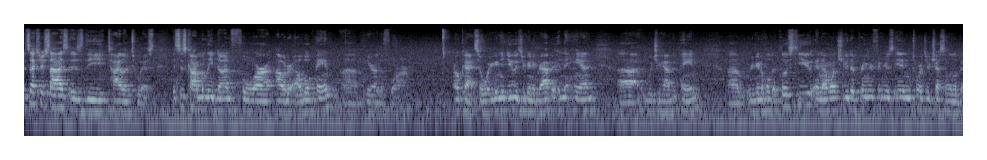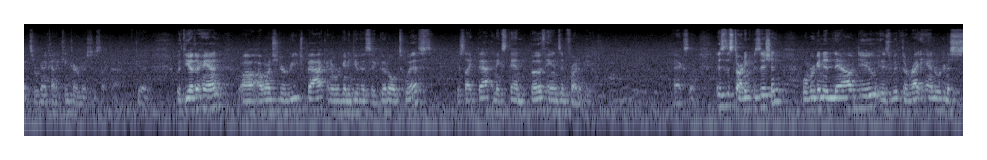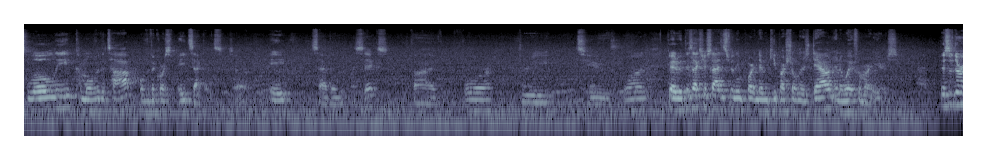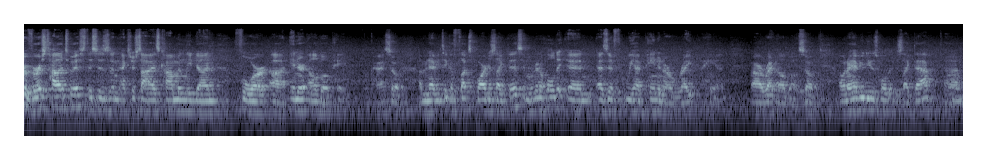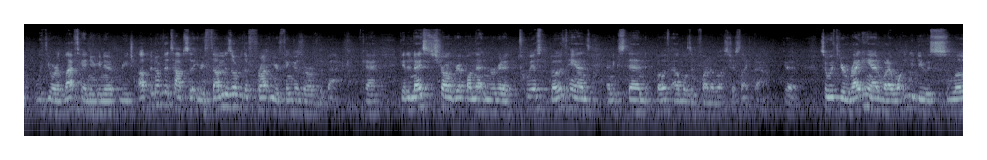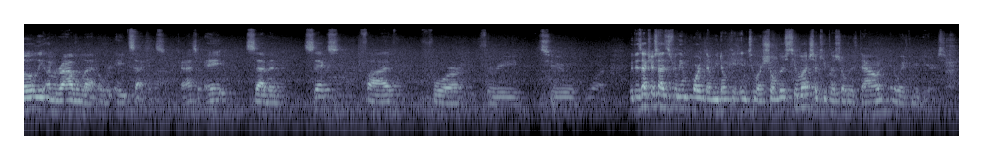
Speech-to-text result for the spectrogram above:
This exercise is the Tyler twist. This is commonly done for outer elbow pain um, here on the forearm. Okay, so what you're gonna do is you're gonna grab it in the hand, uh, which you have the pain. Um, you're gonna hold it close to you, and I want you to bring your fingers in towards your chest a little bit. So we're gonna kind of kink our wrist just like that. Good. With the other hand, uh, I want you to reach back, and we're gonna give this a good old twist, just like that, and extend both hands in front of you. Excellent. This is the starting position. What we're gonna now do is with the right hand, we're gonna slowly come over the top over the course of eight seconds. So eight, seven, six, five, four, three, two, one. Good, with this exercise, it's really important that we keep our shoulders down and away from our ears. This is the reverse Tyler twist. This is an exercise commonly done for uh, inner elbow pain. Okay, so I'm gonna have you take a flex bar just like this, and we're gonna hold it in as if we have pain in our right our right elbow. So what I have you do is hold it just like that. Um, with your left hand, you're gonna reach up and over the top so that your thumb is over the front and your fingers are over the back, okay? Get a nice strong grip on that and we're gonna twist both hands and extend both elbows in front of us just like that. Good. So with your right hand, what I want you to do is slowly unravel that over eight seconds, okay? So eight, seven, six, five, four, this exercise, it's really important that we don't get into our shoulders too much, so keep those shoulders down and away from your ears.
